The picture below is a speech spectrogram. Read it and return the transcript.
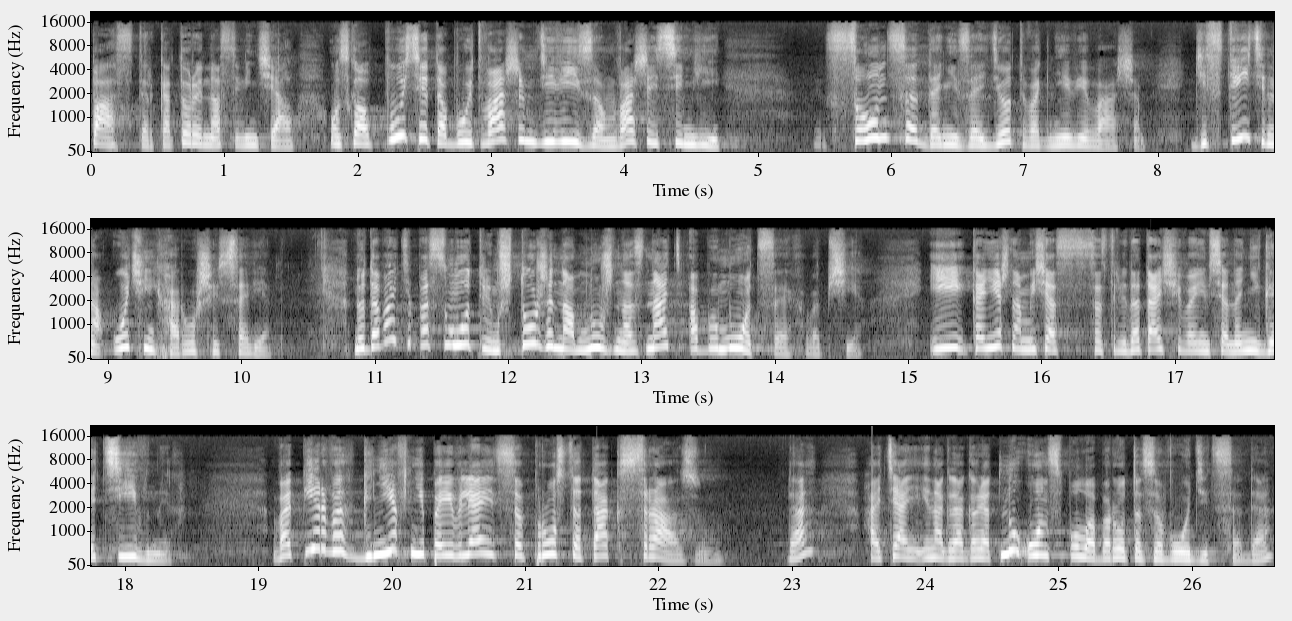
пастор, который нас венчал. Он сказал, пусть это будет вашим девизом, вашей семьи. Солнце да не зайдет во гневе вашем. Действительно, очень хороший совет. Но давайте посмотрим, что же нам нужно знать об эмоциях вообще. И, конечно, мы сейчас сосредотачиваемся на негативных. Во-первых, гнев не появляется просто так сразу. Да? Хотя иногда говорят, ну, он с полоборота заводится. Да?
